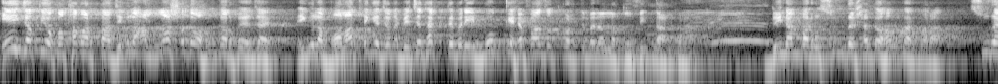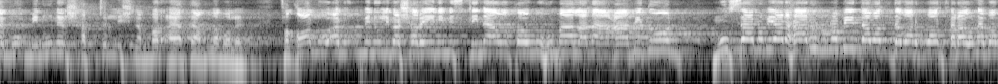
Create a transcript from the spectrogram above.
এই জাতীয় কথাবার্তা যেগুলো আল্লাহর সাথে অহংকার হয়ে যায়, এগুলা বলা থেকে যেন বেঁচে থাকতে পারি মুখকে হেফাজত করতে পারে, আল্লাহ তৌফিক দান করেন। দুই নম্বর, রসুলদের সাথে অহংকার করা। সুরায় মুমিনুনের সাতচল্লিশ নম্বর আয়াতে আল্লাহ বলেন আনুমিনু লিবাশারাইনি মিসলিনা ওয়া কওমুহুমা লানা আবিদুন মুসা নবী আর হারুন নবী দাওয়াত দেওয়ার পর ফেরাউন এবং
